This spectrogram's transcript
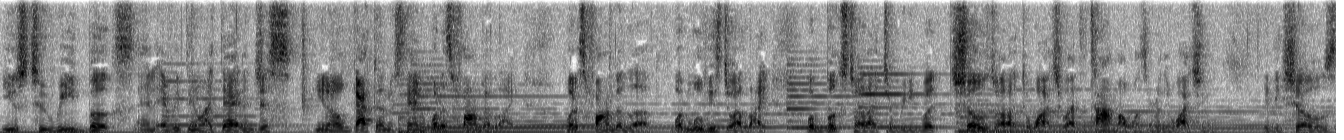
used to read books and everything like that and just, you know, got to understand what is Fonda like? What is Fonda love? What movies do I like? What books do I like to read? What shows do I like to watch? Well, at the time, I wasn't really watching any shows.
